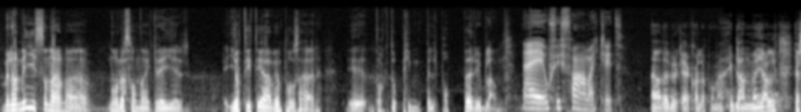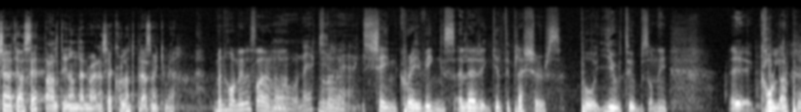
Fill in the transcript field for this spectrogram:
Men har ni sådana några sådana grejer? Jag tittar ju även på så här eh, Dr. Pimpelpopper ibland. Nej, och fy fan vad äckligt. Ja, det brukar jag kolla på med ibland. Men jag, jag känner att jag har sett allt inom den världen så jag kollar inte på det så mycket mer. Men har ni några sådana några kräks. shame cravings eller guilty pleasures på Youtube som ni eh, kollar på?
